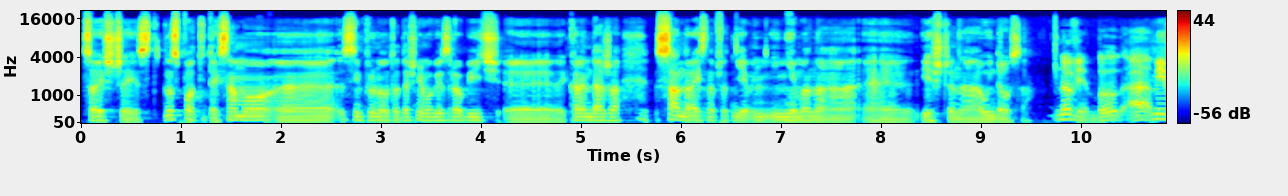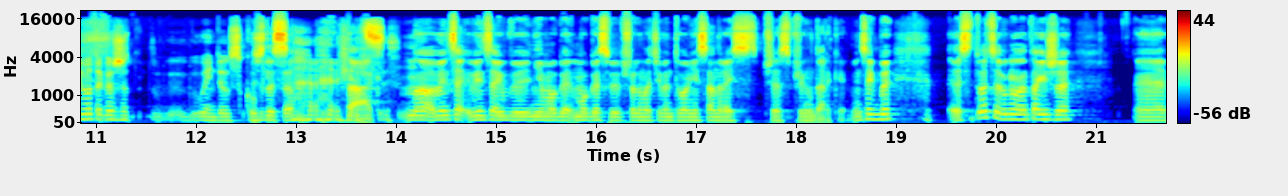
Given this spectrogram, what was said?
Co jeszcze jest? No Spotify tak samo, e, Simple Note też nie mogę zrobić, e, kalendarza. Sunrise na przykład nie, nie ma na, e, jeszcze na Windowsa. No wiem, bo a mimo tego, że Windows kupił to to... Tak, więc- no więc, więc jakby nie mogę, mogę sobie przeglądać ewentualnie Sunrise przez przeglądarkę. Więc jakby e, sytuacja wygląda tak, że e,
